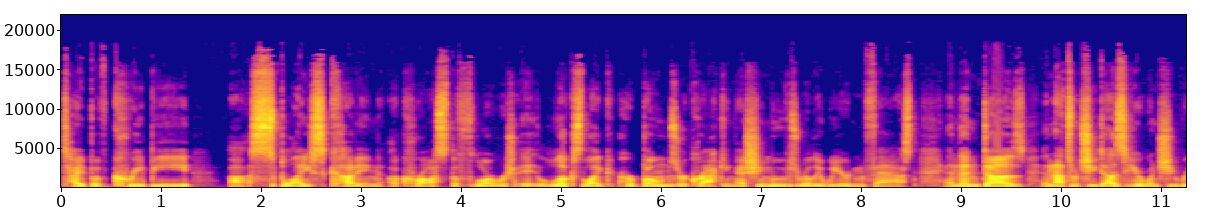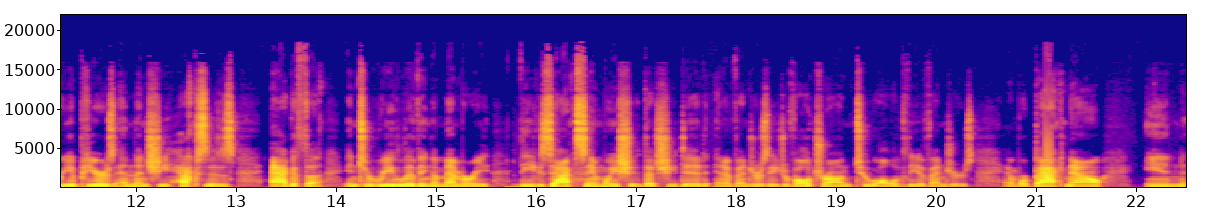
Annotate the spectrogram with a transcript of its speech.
type of creepy uh, splice cutting across the floor where she, it looks like her bones are cracking as she moves really weird and fast and then does and that's what she does here when she reappears and then she hexes Agatha into reliving a memory the exact same way she, that she did in Avengers Age of Ultron to all of the Avengers. And we're back now in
